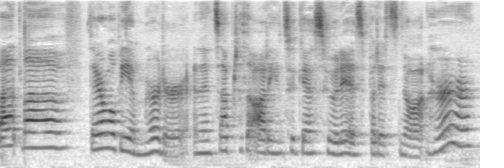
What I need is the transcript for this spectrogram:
but love. There will be a murder, and it's up to the audience to guess who it is, but it's not her.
